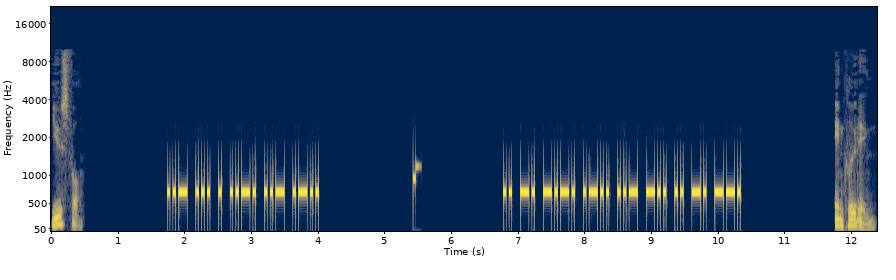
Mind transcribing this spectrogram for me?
Useful. Including.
